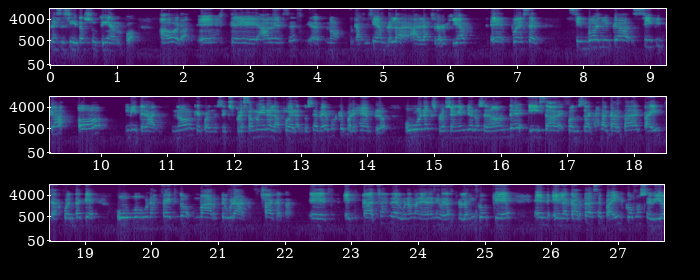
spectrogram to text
necesita su tiempo. Ahora, este, a veces, eh, no, casi siempre la, la astrología eh, puede ser simbólica, psíquica o literal, ¿no? Que cuando se expresa muy en el afuera. Entonces vemos que, por ejemplo, hubo una explosión en yo no sé dónde y ¿sabes? cuando sacas la carta del país te das cuenta que hubo un aspecto Marte-Urano, sácata. Eh, eh, cachas de alguna manera a nivel astrológico que en, en, la carta de ese país cómo se vio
